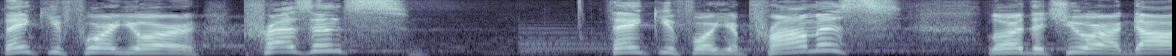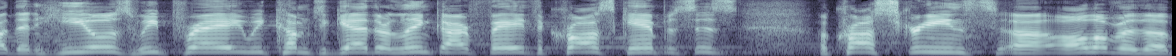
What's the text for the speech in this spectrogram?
thank you for your presence. Thank you for your promise. Lord, that you are a God that heals. We pray, we come together, link our faith across campuses, across screens, uh, all over the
